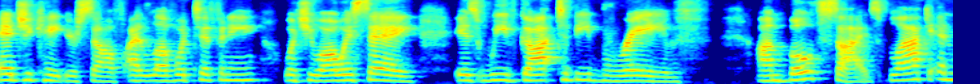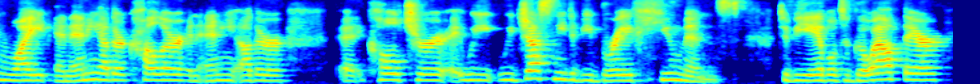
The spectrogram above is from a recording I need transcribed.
Educate yourself. I love what Tiffany, what you always say is we've got to be brave on both sides, black and white, and any other color and any other uh, culture. We, we just need to be brave humans to be able to go out there,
